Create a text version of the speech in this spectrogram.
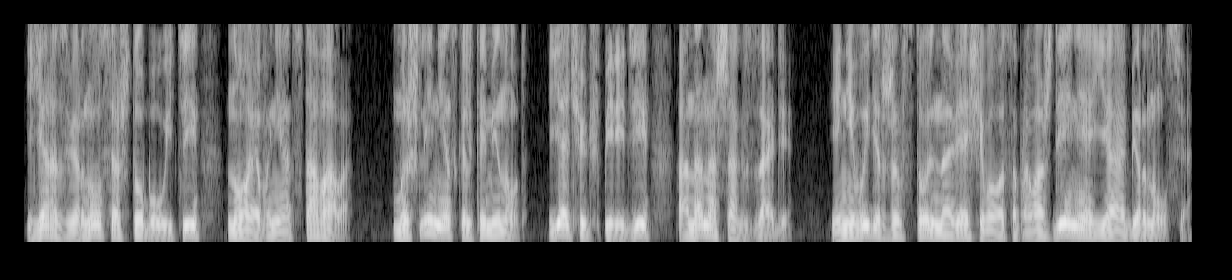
Я развернулся, чтобы уйти, но Эва не отставала. Мы шли несколько минут. Я чуть впереди, она на шаг сзади. И не выдержав столь навязчивого сопровождения, я обернулся.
